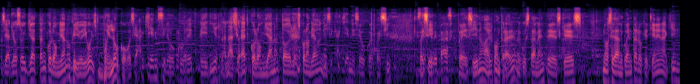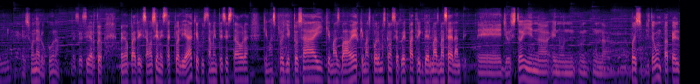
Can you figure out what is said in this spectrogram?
O sea, yo soy ya tan colombiano que yo digo, es muy loco. O sea, ¿a quién se le ocurre pedir la nacionalidad colombiana? Todos los colombianos dicen, ¿a quién se le ocurre? Pues sí, pues sí. ¿Qué le pasa? Pues sí, no, al contrario, justamente es que es, no se dan cuenta lo que tienen aquí. Es una locura. Eso es cierto. Bueno, Patrick, estamos en esta actualidad que justamente es esta hora. ¿Qué más proyectos hay? ¿Qué más va a haber? ¿Qué más podremos conocer de Patrick Delmas más adelante? Eh, yo estoy en, en un, una, pues yo tengo un papel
